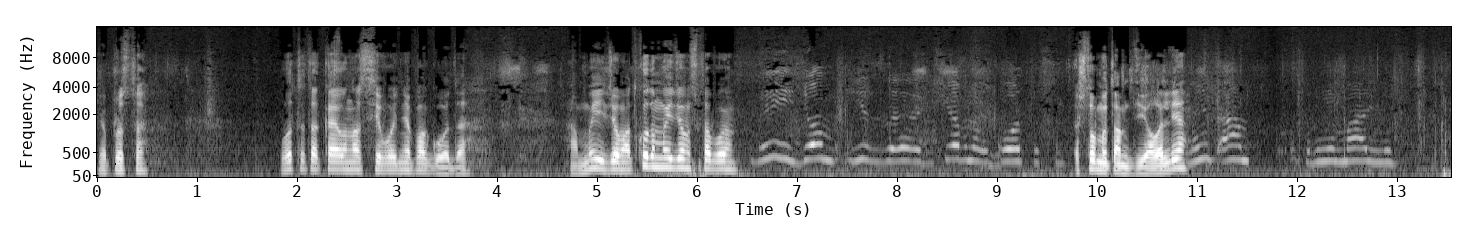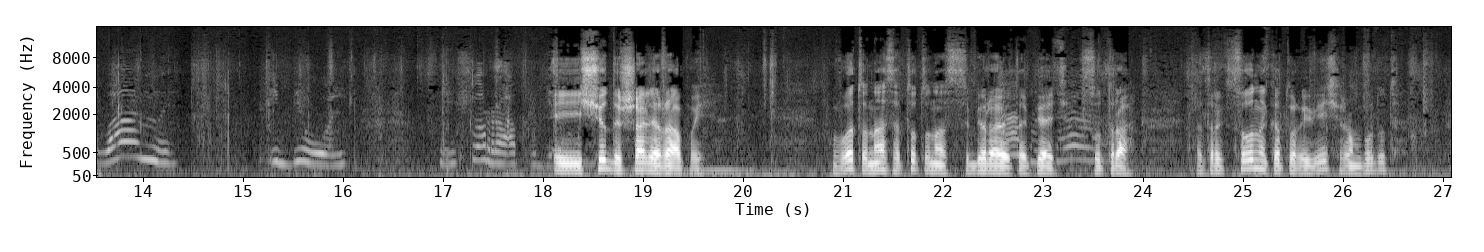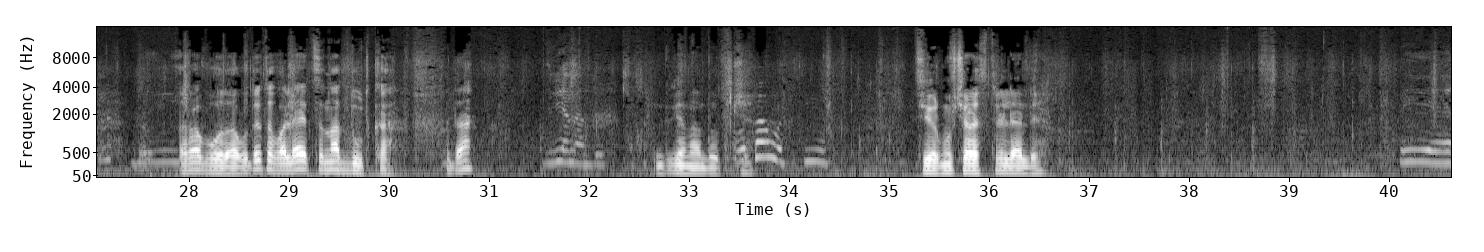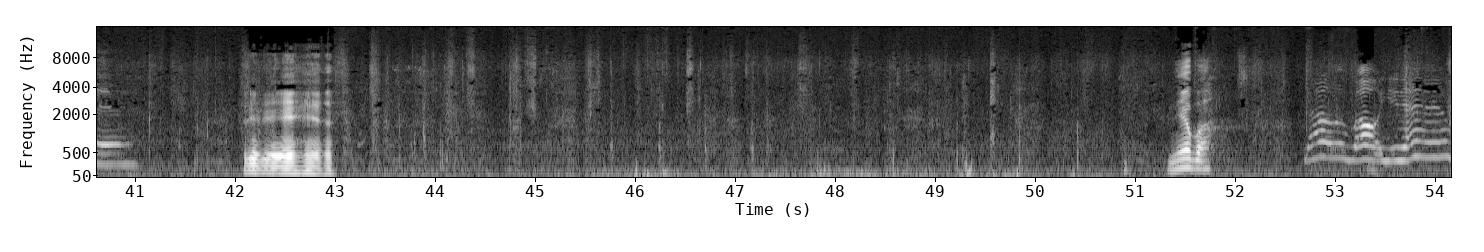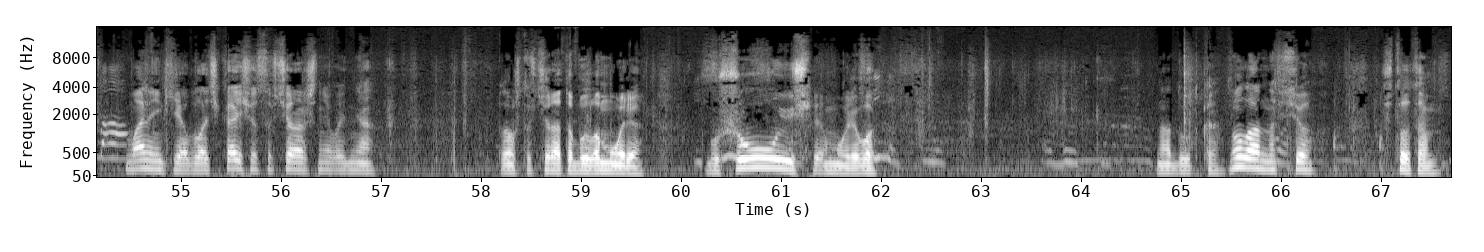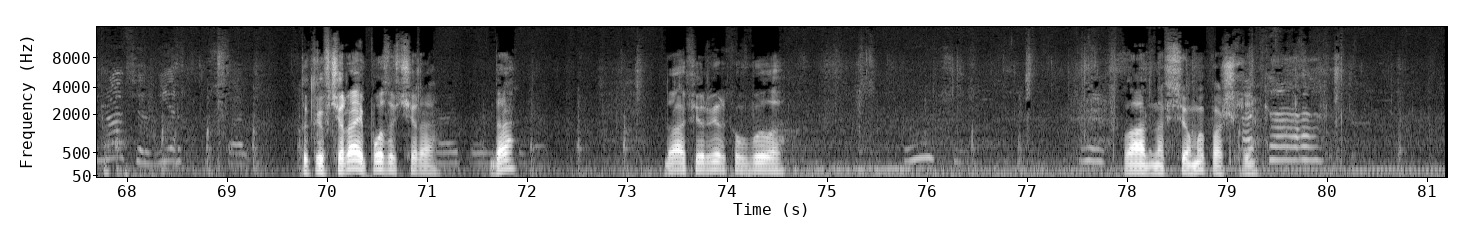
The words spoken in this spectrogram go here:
Я просто... Вот и такая у нас сегодня погода. А мы идем... Откуда мы идем с тобой? Мы идем из э, лечебного корпуса. Что мы там делали? Мы там принимали ванны и биоль. И еще рапу И делали. еще дышали рапой. Вот у нас, а тут у нас собирают опять с утра аттракционы, которые вечером будут работать. А вот это валяется надутка. Да? Две надутки. Две надутки. Вот там вот тир. Тир, мы вчера стреляли. Привет. Голубое небо. Маленькие облачка еще со вчерашнего дня. Потому что вчера-то было море. Бушующее море. Вот, надутка. Ну ладно, все. Что там? Так и вчера, и позавчера. Да? Да, фейерверков было. Ладно, все, мы пошли. Пока.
